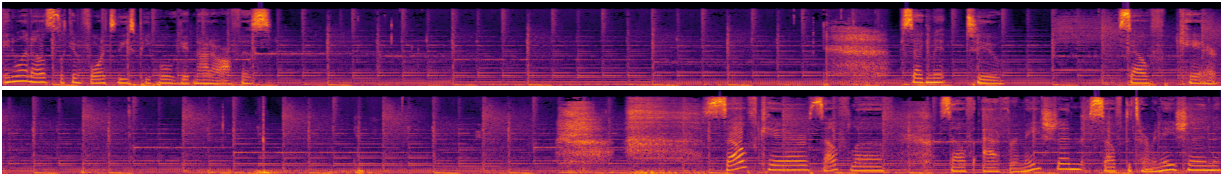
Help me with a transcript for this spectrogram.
Anyone else looking forward to these people getting out of office? Segment 2 Self Care. Self care, self love, self affirmation, self determination,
